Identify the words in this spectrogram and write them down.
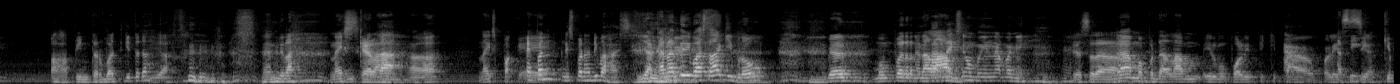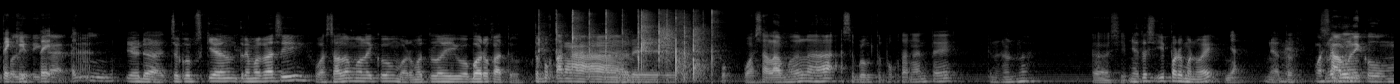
ah pinter banget kita dah Iya. Nantilah next Oke kita lah. Ah, next pakai eh pan nggak pernah dibahas Ya kan nanti dibahas lagi, Bro. Biar memperdalam next ngomongin apa nih? ya serah enggak memperdalam ilmu politik kita. Ah, politik ya. Asik, kita-kita. Politika. Anjing. ya udah cukup sekian terima kasih wassalamualaikum warahmatullahi wabarakatuh Tepuk tangan. Dari Wassalam heula sebelum tepuk tangan teh. kenalan lah Eh, sip. nyatus i pareman wae Nya. nyatus Wassalamualaikum.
